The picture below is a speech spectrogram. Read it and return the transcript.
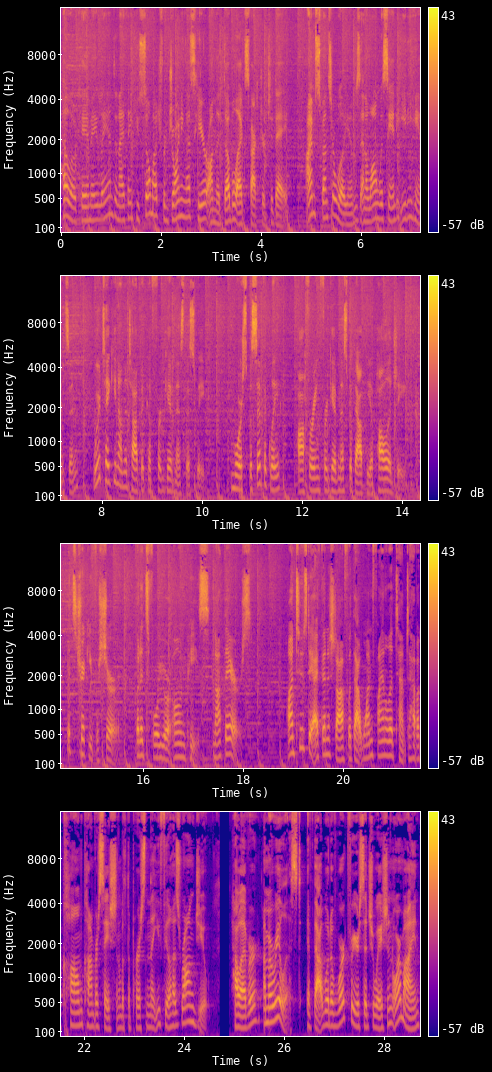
Hello, KMA Land, and I thank you so much for joining us here on the Double X Factor today. I'm Spencer Williams, and along with Sandy Edie Hanson, we're taking on the topic of forgiveness this week. More specifically, offering forgiveness without the apology. It's tricky for sure, but it's for your own peace, not theirs. On Tuesday, I finished off with that one final attempt to have a calm conversation with the person that you feel has wronged you. However, I'm a realist. If that would have worked for your situation or mine,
